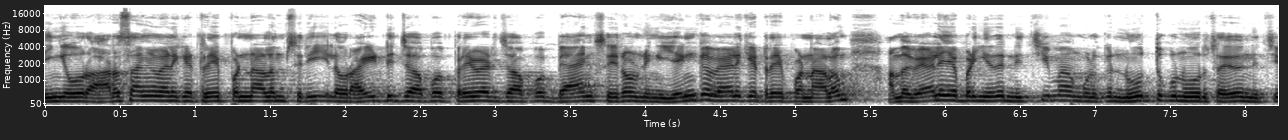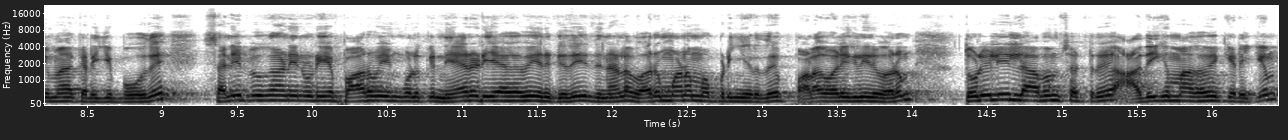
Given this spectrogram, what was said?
நீங்கள் ஒரு அரசாங்க வேலைக்கு ட்ரை பண்ணாலும் சரி இல்லை ஒரு ஐடி ஜாப்போ ப்ரைவேட் ஜாப்போ பேங்க் சைடும் நீங்கள் எங்கே வேலைக்கு ட்ரை பண்ணாலும் அந்த வேலை அப்படிங்கிறது நிச்சயமாக உங்களுக்கு நூற்றுக்கு நூறு சதவீதம் நிச்சயமாக கிடைக்க போகுது. சனி புகானினுடைய பார்வை உங்களுக்கு நேரடியாகவே இருக்குது. இதனால் வருமானம் அப்படிங்கிறது பல வழிகளில் வரும். தொழிலில் லாபம் சற்று அதிகமாகவே கிடைக்கும்.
